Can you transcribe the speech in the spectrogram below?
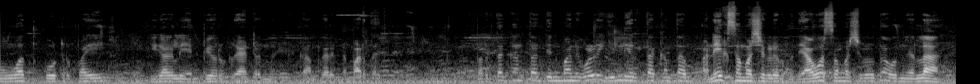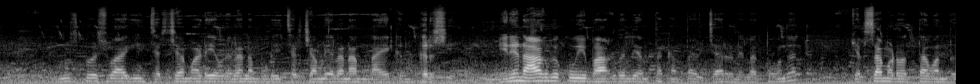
ಮೂವತ್ತು ಕೋಟಿ ರೂಪಾಯಿ ಈಗಾಗಲೇ ಎಂ ಪಿ ಅವರು ಗ್ರ್ಯಾಂಟನ್ನು ಕಾಮಗಾರಿಯನ್ನು ಮಾಡ್ತಾ ಇದ್ದಾರೆ. ಬರ್ತಕ್ಕಂಥ ದಿನಮಾನಗಳು ಇಲ್ಲಿ ಇರ್ತಕ್ಕಂಥ ಅನೇಕ ಸಮಸ್ಯೆಗಳಿರ್ತದೆ ಯಾವ ಸಮಸ್ಯೆಗಳು ಅವನ್ನೆಲ್ಲ ಮುನ್ಸ್ಕೋಶವಾಗಿ ಚರ್ಚೆ ಮಾಡಿ, ಅವರೆಲ್ಲ ನಮ್ಮ ಹುಡುಗಿ ಚರ್ಚೆ ಮಾಡಿ, ಎಲ್ಲ ನಮ್ಮ ನಾಯಕನ ಕರೆಸಿ ಏನೇನು ಆಗಬೇಕು ಈ ಭಾಗದಲ್ಲಿ ಅಂತಕ್ಕಂಥ ವಿಚಾರಗಳನ್ನೆಲ್ಲ ತೊಗೊಂಡು ಕೆಲಸ ಮಾಡುವಂಥ ಒಂದು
